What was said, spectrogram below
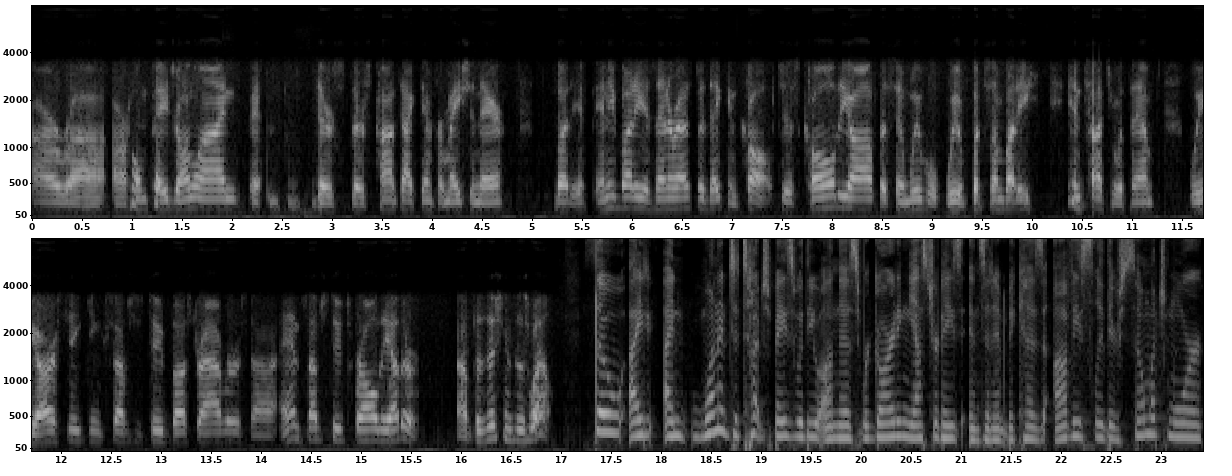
our uh, our homepage online. There's there's contact information there. But if anybody is interested, they can call. Just call the office, and we will we will put somebody in touch with them. We are seeking substitute bus drivers uh, and substitutes for all the other uh, positions as well. So I, I wanted to touch base with you on this regarding yesterday's incident because obviously there's so much more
